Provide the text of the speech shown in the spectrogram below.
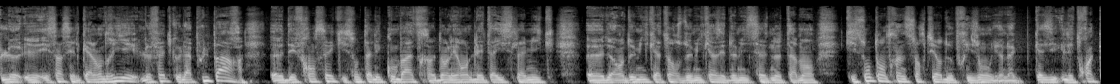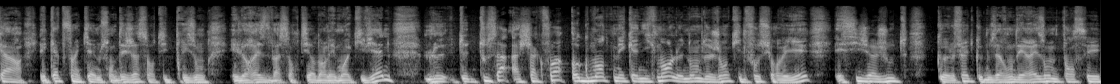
le, et ça c'est le calendrier, le fait que la plupart euh, des Français qui sont allés combattre dans les rangs de l'État islamique euh, en 2014, 2015 et 2016 notamment, qui sont en train de sortir de prison, il y en a quasi les trois quarts, les quatre cinquièmes sont déjà sortis de prison et le reste va sortir dans les mois qui viennent. Le, tout ça à chaque fois augmente mécaniquement le nombre de gens qu'il faut surveiller. Et si j'ajoute que le fait que nous avons des raisons de penser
